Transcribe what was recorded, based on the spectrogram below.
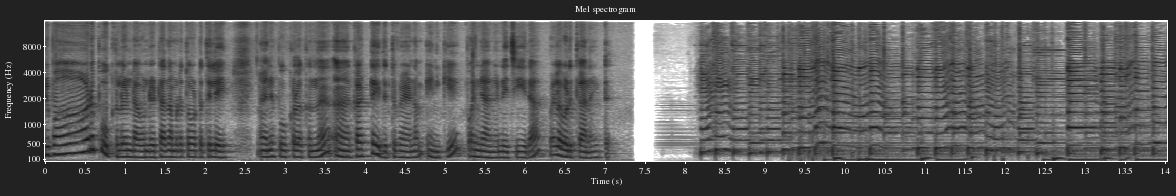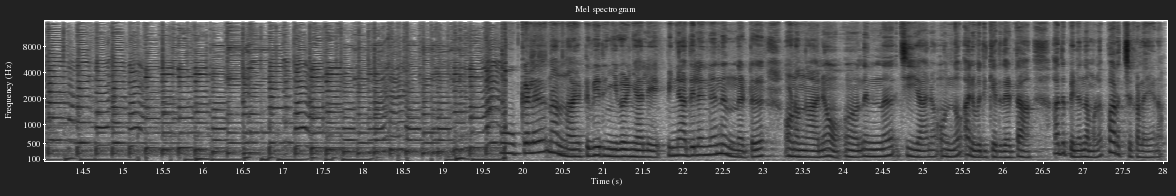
ഒരുപാട് പൂക്കൾ ഉണ്ടാവും കേട്ടോ നമ്മുടെ തോട്ടത്തിലെ. അതിന് പൂക്കളൊക്കെ ഒന്ന് കട്ട് ചെയ്തിട്ട് വേണം എനിക്ക് പൊന്നാങ്കണ്ണി ചീര വിളവെടുക്കാനായിട്ട്. പൂക്കൾ നന്നായിട്ട് വിരിഞ്ഞു കഴിഞ്ഞാൽ പിന്നെ അതിൽ തന്നെ നിന്നിട്ട് ഉണങ്ങാനോ നിന്ന് ചെയ്യാനോ ഒന്നും അനുവദിക്കരുത് കേട്ടോ. അത് പിന്നെ നമ്മൾ പറിച്ചു കളയണം.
